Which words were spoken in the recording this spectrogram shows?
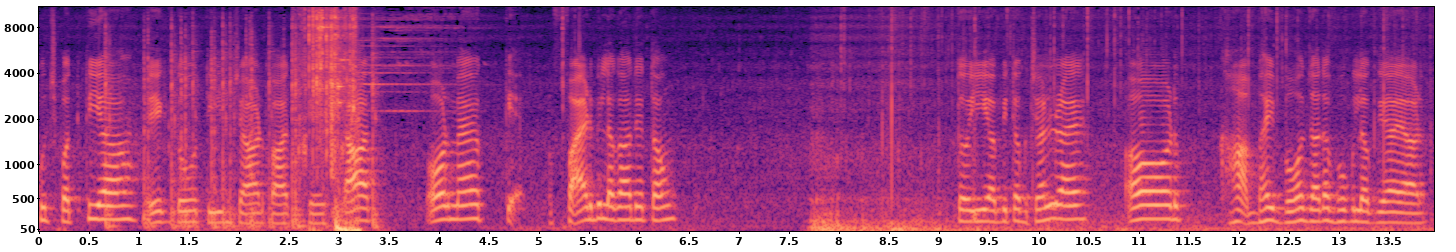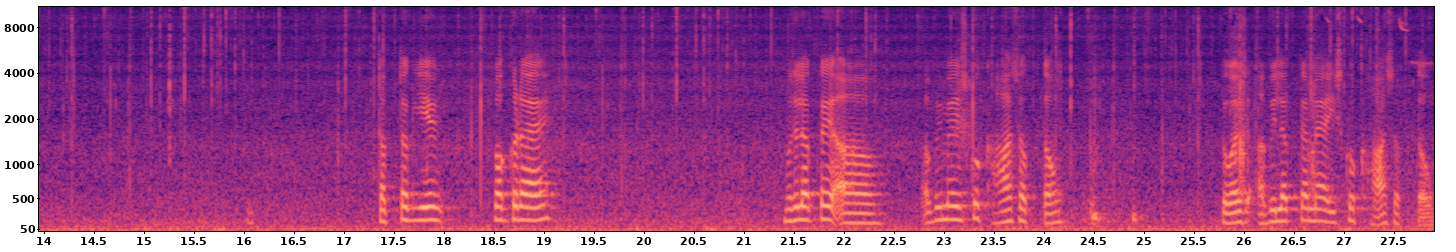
कुछ पत्तियाँ, एक, दो, तीन, चार, पाँच, छः, सात, और मैं फायर भी लगा देता हूँ। तो ये अभी तक चल रहा है, और हाँ भाई बहुत ज़्यादा भूख लग गया यार। तब तक ये पक रहा है। मुझे लगता है आ, अभी मैं इसको खा सकता हूँ। तो वैसे अभी लगता है मैं इसको खा सकता हूँ।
